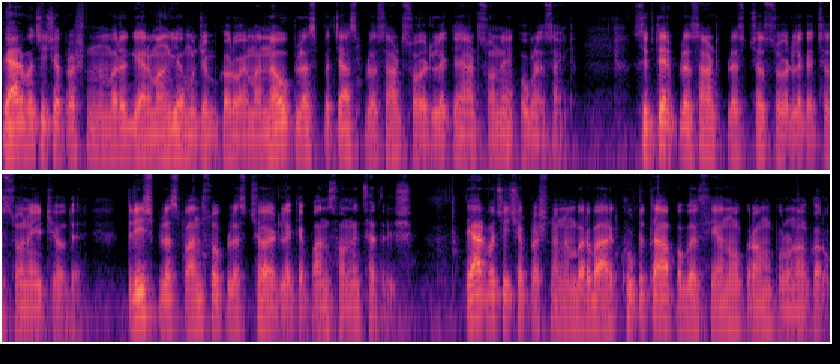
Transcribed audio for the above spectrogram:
ત્યાર પછી છે પ્રશ્ન નંબર અગિયાર. માંગ્યા મુજબ કરો. એમાં નવ પ્લસ પચાસ પ્લસ આઠસો એટલે કે આઠસો ને ઓગણસાઠ. સિત્તેર પ્લસ આઠ પ્લસ છસો એટલે કે છસો ને ઇઠ્યોતેર. ત્રીસ પ્લસ પાંચસો પ્લસ છ એટલે કે પાંચસો ને છત્રીસ. ત્યાર પછી છે પ્રશ્ન નંબર બાર. ખૂટતા પગથિયાનો ક્રમ પૂર્ણ કરો.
